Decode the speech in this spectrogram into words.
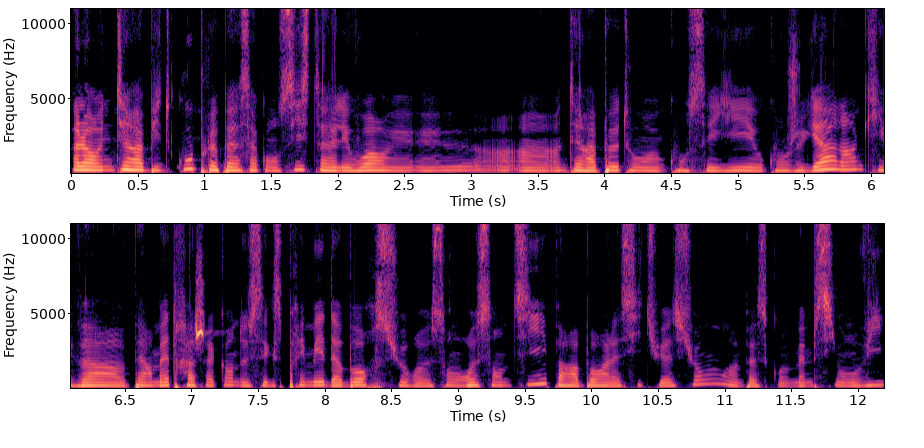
Alors une thérapie de couple, ben, ça consiste à aller voir un, un, thérapeute ou un conseiller conjugal hein, qui va permettre à chacun de s'exprimer d'abord sur son ressenti par rapport à la situation, hein, parce que même si on vit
